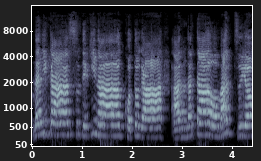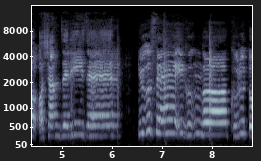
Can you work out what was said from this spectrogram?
何か素敵なことがあなたを待つよ、おシャンゼリーゼ。流星群が来ると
